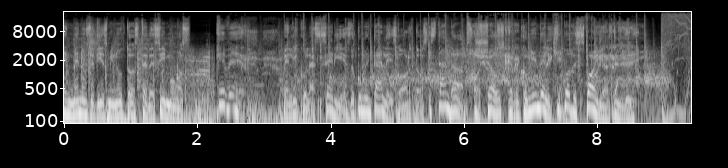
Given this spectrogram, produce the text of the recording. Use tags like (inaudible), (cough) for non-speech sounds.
En menos de 10 minutos te decimos qué ver. Películas, series, documentales, cortos, stand-ups o shows que recomienda el equipo de Spoiler Time.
